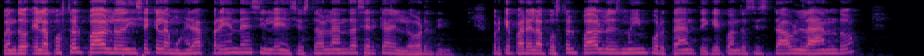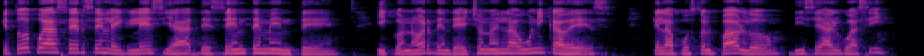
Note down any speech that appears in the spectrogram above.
Cuando el apóstol Pablo dice que la mujer aprenda en silencio, está hablando acerca del orden. Porque para el apóstol Pablo es muy importante que cuando se está hablando, que todo pueda hacerse en la iglesia decentemente y con orden. De hecho, no es la única vez que el apóstol Pablo dice algo así.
